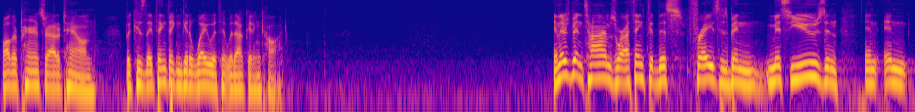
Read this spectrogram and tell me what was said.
while their parents are out of town because they think they can get away with it without getting caught. And there's been times where I think that this phrase has been misused and, and, and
